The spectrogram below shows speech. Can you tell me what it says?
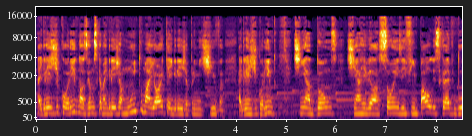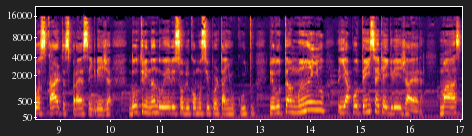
A igreja de Corinto, nós vemos que é uma igreja muito maior que a igreja primitiva. A igreja de Corinto tinha dons, tinha revelações, enfim, Paulo escreve duas cartas para essa igreja, doutrinando eles sobre como se portar em oculto, pelo tamanho e a potência que a igreja era. Mas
